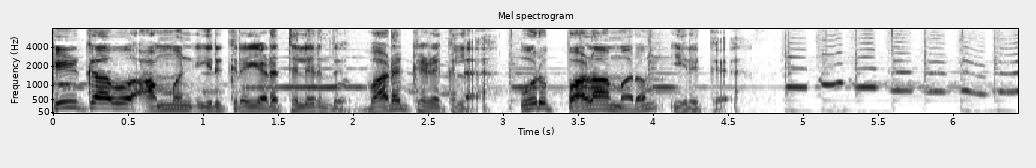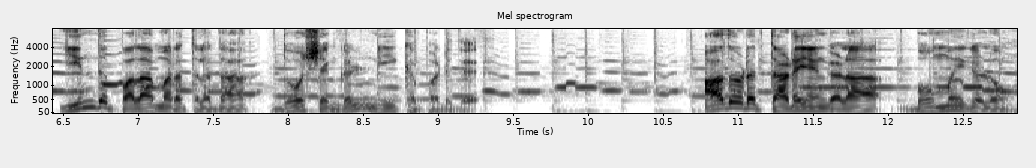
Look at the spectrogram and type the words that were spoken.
கீழ்காவு அம்மன் இருக்கிற இடத்திலிருந்து வடகிழக்குல ஒரு பலாமரம் இருக்கு. இந்த பலாமரத்துல தான் தோஷங்கள் நீக்கப்படுது. அதோட தடயங்களா பொம்மைகளும்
